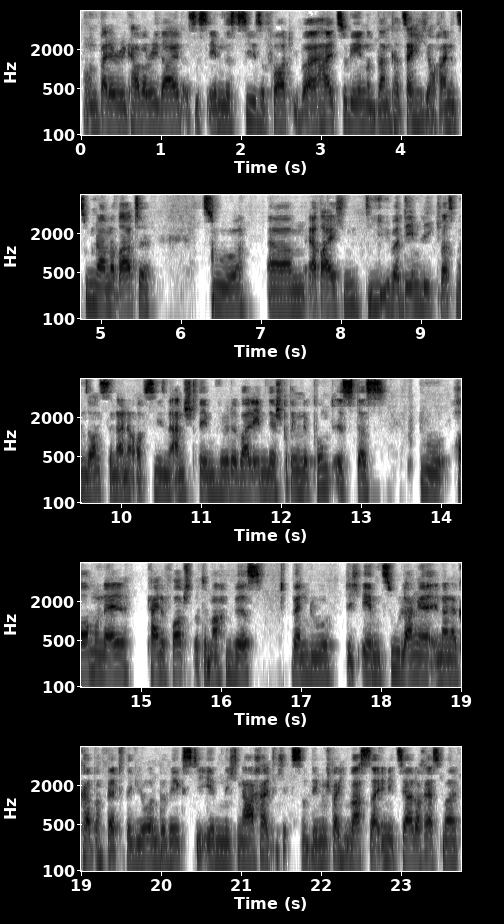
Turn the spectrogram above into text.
Und bei der Recovery Diet ist es eben das Ziel, sofort über Erhalt zu gehen und dann tatsächlich auch eine Zunahmerate zu ähm, erreichen, die über dem liegt, was man sonst in einer Offseason anstreben würde, weil eben der springende Punkt ist, dass du hormonell keine Fortschritte machen wirst, wenn du dich eben zu lange in einer Körperfettregion bewegst, die eben nicht nachhaltig ist. Und dementsprechend war es da initial auch erstmal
